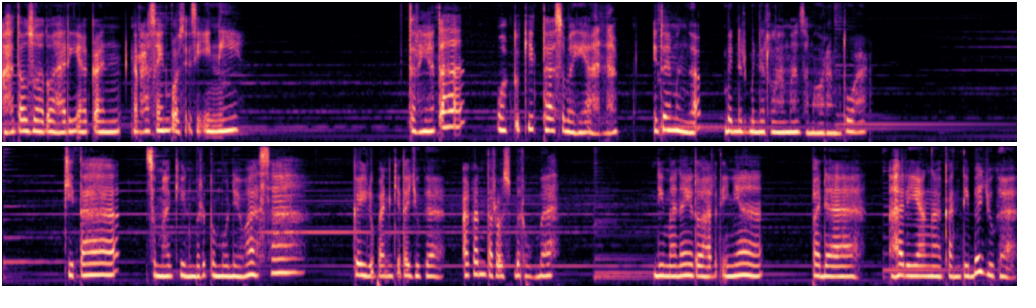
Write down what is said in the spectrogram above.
atau suatu hari akan ngerasain posisi ini, ternyata waktu kita sebagai anak itu emang gak bener-bener lama sama orang tua. Kita semakin bertumbuh dewasa, kehidupan kita juga akan terus berubah. Di mana itu artinya pada hari yang akan tiba juga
